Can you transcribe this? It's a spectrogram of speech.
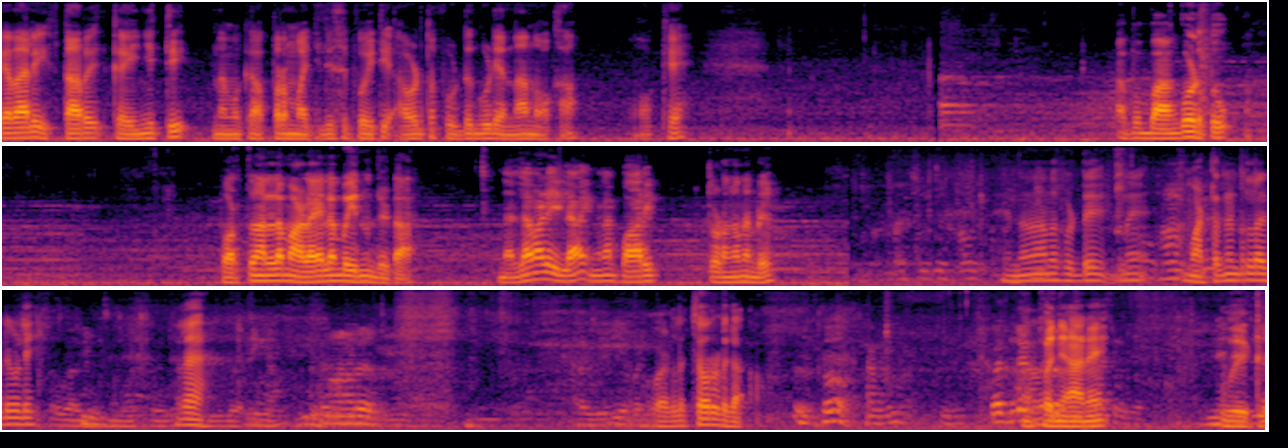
ഏതായാലും ഇഫ്താർ കഴിഞ്ഞിട്ട് നമുക്ക് അപ്പുറം മജ്ലിസ് പോയിട്ട് അവിടുത്തെ ഫുഡും കൂടി എന്നാ നോക്കാം. ഓക്കെ. അപ്പം ബാങ്ക് കൊടുത്തു. പുറത്ത് നല്ല മഴയെല്ലാം പെയ്യുന്നുണ്ട് കേട്ടാ. നല്ല മഴയില്ല ഇങ്ങനെ പാറി തുടങ്ങുന്നുണ്ട്. എന്നതാണ് ഫുഡ് ഇന്ന്? മട്ടൻ ഉണ്ടല്ലോ അടിപൊളി. അല്ലേ? വെള്ളച്ചോറ് എടുക്കാം. അപ്പം ഞാൻ വീട്ടിൽ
